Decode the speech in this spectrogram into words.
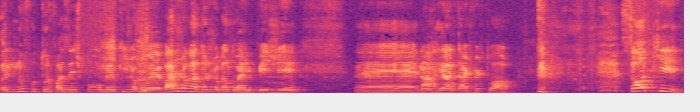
ele no futuro fazer, tipo, meio que jo- é, vários jogadores jogando um RPG é, na realidade virtual. Só que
